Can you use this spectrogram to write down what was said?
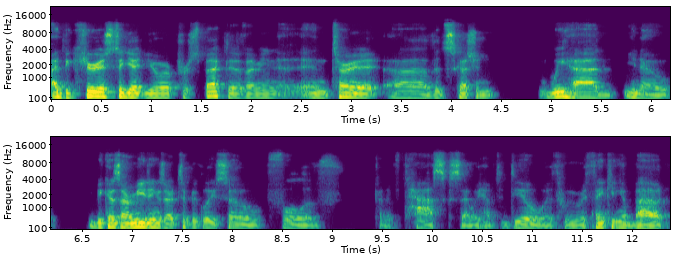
I'd be curious to get your perspective. I mean, in Terry, uh, the discussion we had, you know, because our meetings are typically so full of kind of tasks that we have to deal with, we were thinking about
